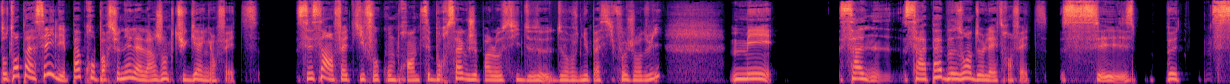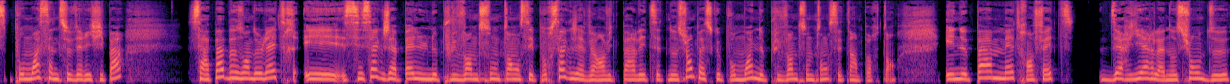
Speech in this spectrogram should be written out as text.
ton temps passé, il n'est pas proportionnel à l'argent que tu gagnes en fait. c'est ça en fait qu'il faut comprendre. C'est pour ça que je parle aussi de, revenus passifs aujourd'hui. Mais ça, ça a pas besoin de l'être en fait. C'est pour moi, ça ne se vérifie pas. Ça n'a pas besoin de l'être et c'est ça que j'appelle ne plus vendre son temps. C'est pour ça que j'avais envie de parler de cette notion parce que pour moi, ne plus vendre son temps, c'est important. Et ne pas mettre en fait derrière la notion de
